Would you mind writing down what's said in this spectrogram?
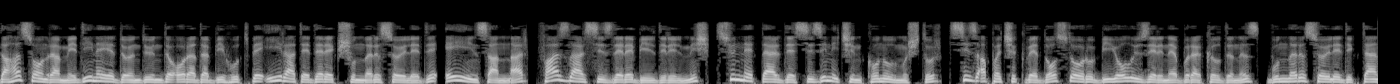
daha sonra Medine'ye döndüğünde orada bir hutbe irat ederek şunları söyledi, ey insanlar, farzlar sizlere bildirilmiş, sünnetler de sizin için konulmuştur, siz apaçık ve dosdoğru bir yol üzerine bırakıldınız, bunları söyledikten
